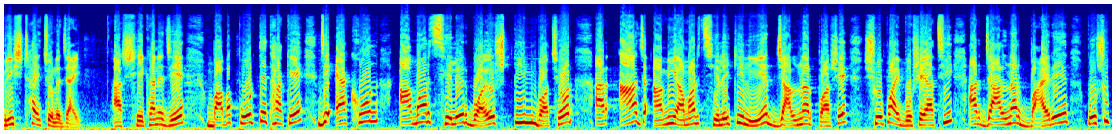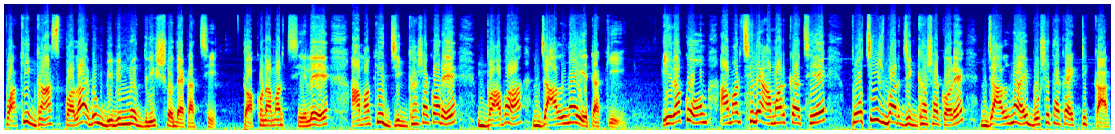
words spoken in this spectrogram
পৃষ্ঠায় চলে যায়। আর সেখানে যে বাবা পড়তে থাকে যে এখন আমার ছেলের বয়স তিন বছর, আর আজ আমি আমার ছেলেকে নিয়ে জালনার পাশে সোপায় বসে আছি, আর জালনার বাইরের পশু পাখি, গাছপালা এবং বিভিন্ন দৃশ্য দেখাচ্ছি। তখন আমার ছেলে আমাকে জিজ্ঞাসা করে, বাবা, জালনায় এটা কি? এরকম আমার ছেলে আমার কাছে পঁচিশ বার জিজ্ঞাসা করে, জালনায় বসে থাকা একটি কাক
